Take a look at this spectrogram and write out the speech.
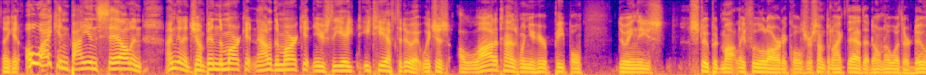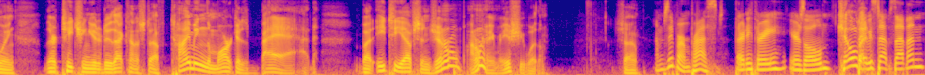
thinking, oh, I can buy and sell, and I'm going to jump in the market and out of the market and use the ETF to do it, which is a lot of times when you hear people doing these stupid Motley Fool articles or something like that that don't know what they're doing, they're teaching you to do that kind of stuff. Timing the market is bad, but ETFs in general, I don't have any issue with them. So I'm super impressed. 33 years old. Killed Baby it. step seven.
